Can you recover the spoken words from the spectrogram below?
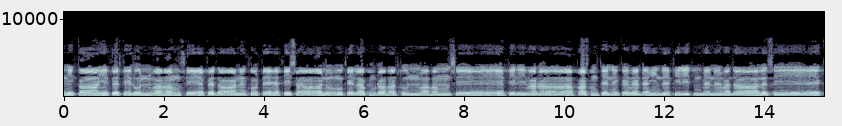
නිකායික තෙරුන් වහන්සේ ප්‍රදාන කොට ඇති සානු කෙලක් රහතුන් වහන්සේ පිරිවරා පස් දෙනෙක වැඩහිඳ පිරිත් බැන වදාලසේක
